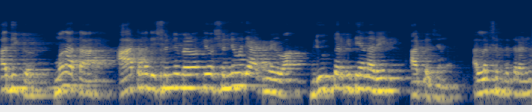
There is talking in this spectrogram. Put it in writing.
अधिक. मग आता आठमध्ये शून्य मिळवा किंवा शून्यमध्ये आठ मिळवा. म्हणजे उत्तर किती येणार आहे? आठच येणार आहे. लक्षात मित्रांनो?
